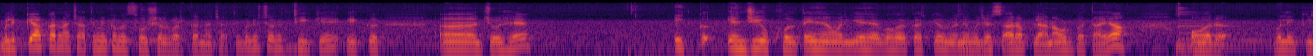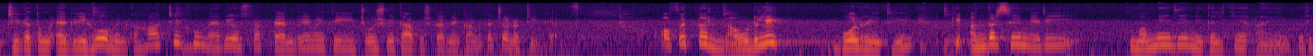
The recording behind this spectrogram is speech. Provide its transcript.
बोले, क्या करना चाहती? हूँ मैं कहा, मैं सोशल वर्क करना चाहती हूँ। बोले, चलो, ठीक है, एक जो है, एक एनजीओ खोलते हैं और ये है, वह करके उन्होंने मुझे सारा प्लान आउट बताया और बोले कि, ठीक है, तुम एग्री हो? मैंने कहा हाँ ठीक हूँ, मैं भी उस वक्त एम में थी, जोश भी था कुछ करने का। मैं कहा, चलो, ठीक है। और वो इतना लाउडली बोल रही थी कि अंदर से मेरी मम्मी भी निकल के आई, बोली,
